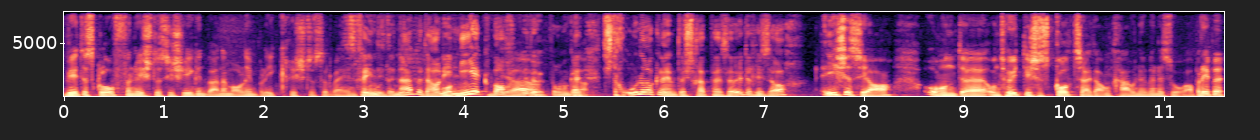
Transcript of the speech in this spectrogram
wie das gelaufen ist. Das ist irgendwann einmal im Blick ist das erwähnt Das finde ich daneben. Das habe ich nie gemacht ja, mit jemandem. Ja. Das ist doch unangenehm. Das ist eine persönliche Sache. Ist es ja. Und, äh, und heute ist es Gott sei Dank auch nicht mehr so. Aber eben,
